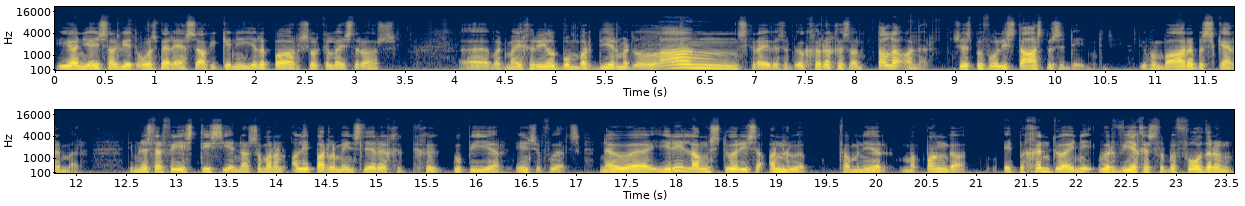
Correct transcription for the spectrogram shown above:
Ian, jy sal weet ons by regsaake ken 'n hele paar sulke luisteraars uh wat my gereeld bombardeer met lang skrywe wat ook gerig is aan talle ander, soos byvoorbeeld die staatspresident, die Openbare Beskermer, die minister vir justisie en dan sommer aan al die parlementslede gekopieer ensovoorts. Nou uh, hierdie lang storiese aanloop van meneer Mapanga het begin toe hy nie oorweeg is vir bevordering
